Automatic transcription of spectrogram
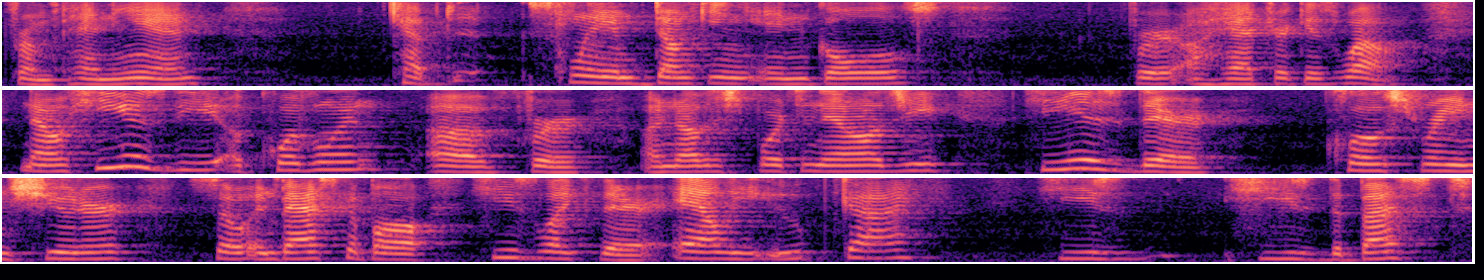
from Penn Yan, kept slam dunking in goals for a hat trick as well. Now, he is the equivalent of, for another sports analogy, he is their close range shooter. So in basketball, he's like their alley oop guy. He's he's the best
